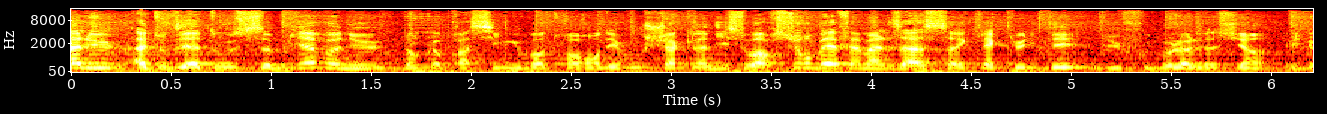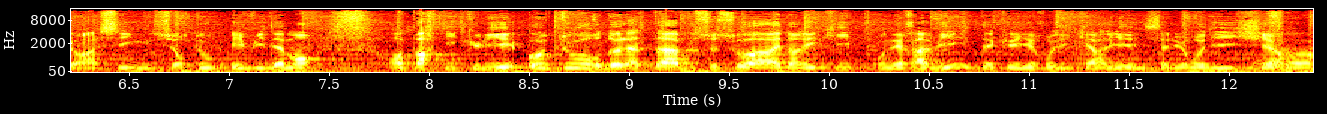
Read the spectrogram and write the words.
Salut à toutes et à tous, bienvenue dans Cop Racing, votre rendez-vous chaque lundi soir sur BFM Alsace avec l'actualité du football alsacien et du Racing surtout évidemment en particulier autour de la table ce soir et dans l'équipe. On est ravi d'accueillir Rudy Carlier. Salut Rudy. Bonsoir,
